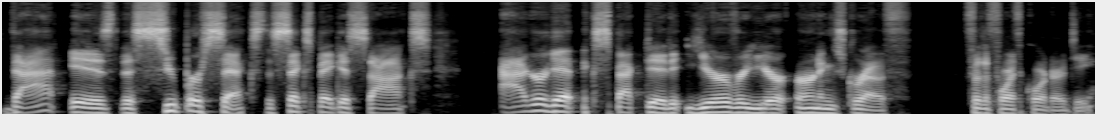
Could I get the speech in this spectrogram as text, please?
That is the super six, the six biggest stocks, aggregate expected year over year earnings growth for the fourth quarter, D.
